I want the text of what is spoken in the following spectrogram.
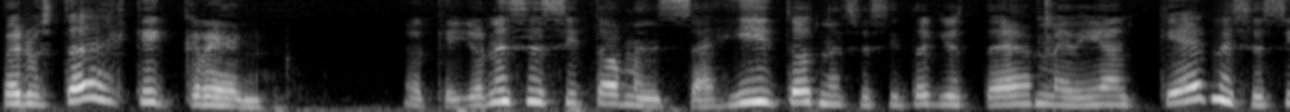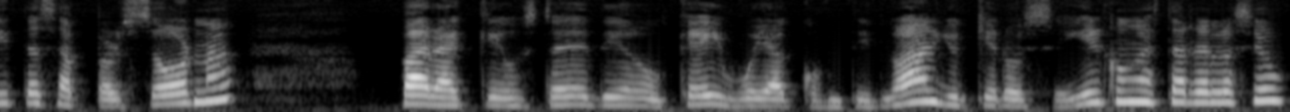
Pero ustedes qué creen? Ok, yo necesito mensajitos, necesito que ustedes me digan qué necesita esa persona para que ustedes digan, ok, voy a continuar, yo quiero seguir con esta relación.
